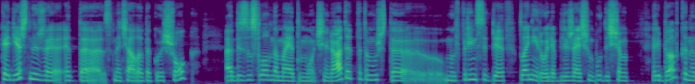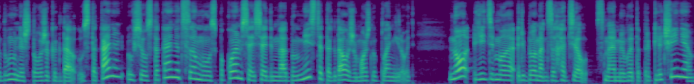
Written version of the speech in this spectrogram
конечно же, это сначала такой шок. А, безусловно, мы этому очень рады, потому что э, мы, в принципе, планировали в ближайшем будущем ребенка, но думали, что уже когда устаканим, все устаканится, мы успокоимся, сядем на одном месте, тогда уже можно планировать. Но, видимо, ребенок захотел с нами в это приключение,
